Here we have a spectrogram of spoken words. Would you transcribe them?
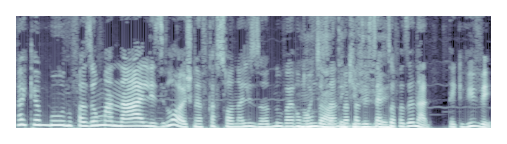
Ai, que amor, não fazer uma análise. Lógico, né? Ficar só analisando não vai romantizar, não, dá, não vai fazer viver. sexo, não vai fazer nada. Tem que viver.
